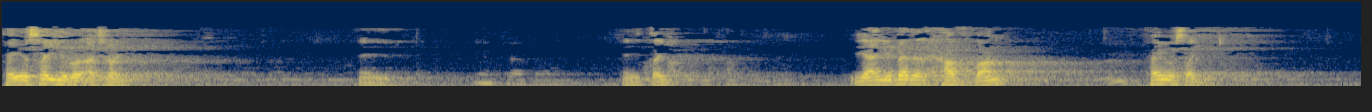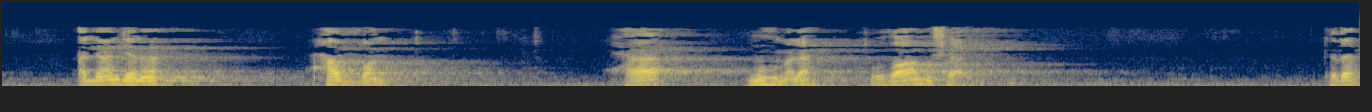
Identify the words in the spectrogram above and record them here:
فيصير الأجرين أي. أي طيب يعني بدل حظا فيصير اللي عندنا حظا حاء مهملة وضاء مشارة كذا؟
